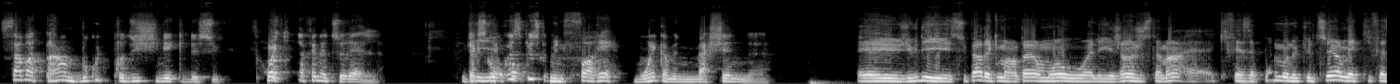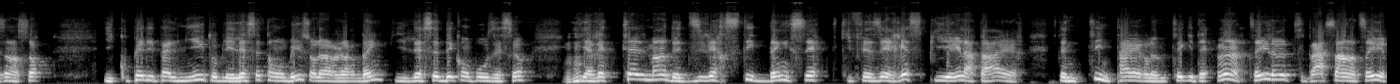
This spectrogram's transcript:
ça va te prendre beaucoup de produits chimiques dessus. C'est pas tout à fait naturel. Fait ce qu'on c'est plus comme une forêt, moins comme une machine. J'ai vu des super documentaires, moi, où les gens, justement, euh, qui faisaient pas de monoculture, mais qui faisaient en sorte ils coupaient des palmiers, les laissaient tomber sur leur jardin, puis ils laissaient décomposer ça. Mhm. Il y avait tellement de diversité d'insectes qui faisaient respirer la terre. C'était une, une terre là, qui était, hein, tu sais, là, tu vas sentir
